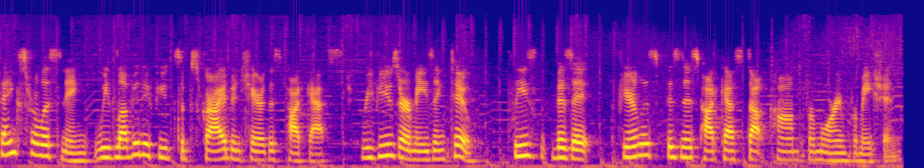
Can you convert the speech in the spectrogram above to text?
Thanks for listening. We'd love it if you'd subscribe and share this podcast. Reviews are amazing too. Please visit fearlessbusinesspodcast.com for more information.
